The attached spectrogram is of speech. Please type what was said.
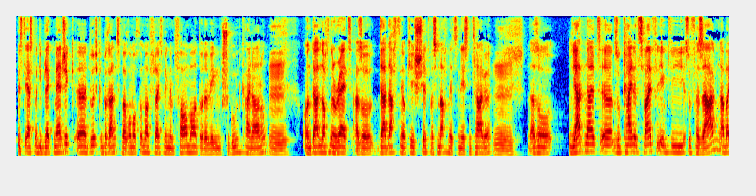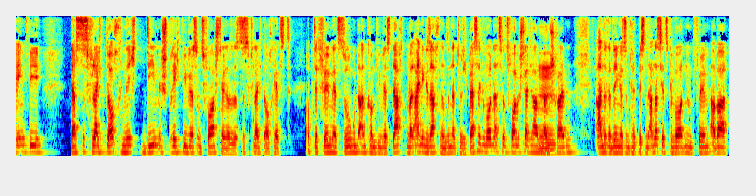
ist erstmal die Black Magic äh, durchgebrannt, warum auch immer, vielleicht wegen einem V-Mount oder wegen einem Shogun, keine Ahnung. Und dann noch eine Red. Also da dachten wir, okay, shit, was machen wir jetzt die nächsten Tage? Also wir hatten halt äh, so keine Zweifel irgendwie zu versagen, aber irgendwie, dass es vielleicht doch nicht dem entspricht, wie wir es uns vorstellen. Oder dass es vielleicht auch jetzt, ob der Film jetzt so gut ankommt, wie wir es dachten. Weil einige Sachen sind natürlich besser geworden, als wir uns vorgestellt haben beim Schreiben. Andere Dinge sind halt bisschen anders jetzt geworden im Film. Aber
